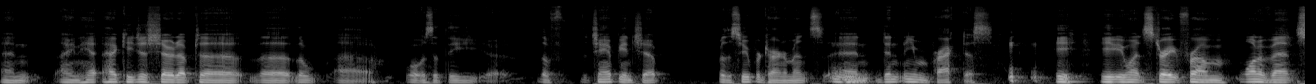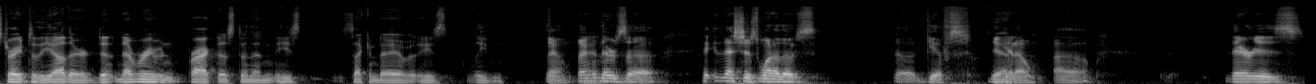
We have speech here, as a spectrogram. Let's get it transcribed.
and I mean, heck, he just showed up to the the uh, what was it the uh, the the championship for the super tournaments Mm-hmm. and didn't even practice. he he went straight from one event straight to the other, didn't never even practiced, and then he's second day of it, he's leading. Yeah, there, there's a. That's just one of those uh, gifts. Yeah. You know, uh, there is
